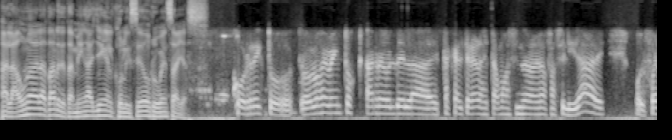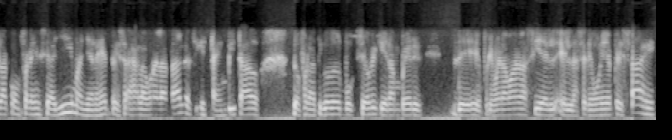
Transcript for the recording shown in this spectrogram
a la una de la tarde también allí en el Coliseo Rubén Sayas. Correcto, todos los eventos alrededor de, la, estas carteras las estamos haciendo en las mismas facilidades. Hoy fue la conferencia allí, mañana es el pesaje a la una de la tarde, así que están invitados los fanáticos del boxeo que quieran ver de primera mano así el, la ceremonia de pesaje.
